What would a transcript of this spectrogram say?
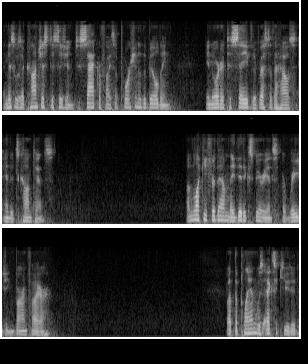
And this was a conscious decision to sacrifice a portion of the building in order to save the rest of the house and its contents. Unlucky for them, they did experience a raging barn fire. But the plan was executed,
